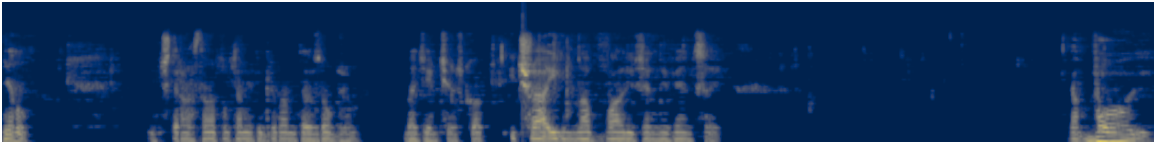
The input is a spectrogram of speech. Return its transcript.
Nie no. 14 punktami wygrywamy, jest dobrze. Będzie im ciężko. I trzeba ich nawalić jak najwięcej. Nawali.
